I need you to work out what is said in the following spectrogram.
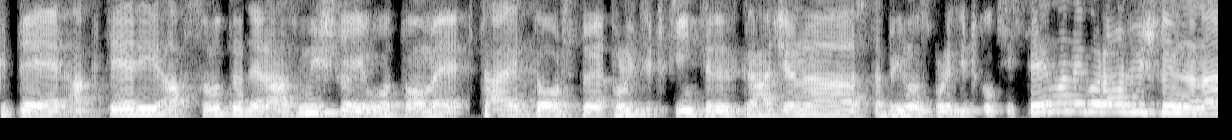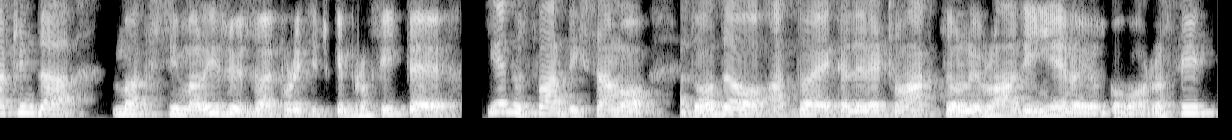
gde akteri apsolutno ne razmišljaju o tome šta je to što je politički interes građana, stabilnost političkog sistema, nego razmišljaju na način da maksimalizuju svoje političke profite. Jednu stvar bih samo dodao, a to je kada je reč o aktualnoj vladi i njenoj odgovornosti.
